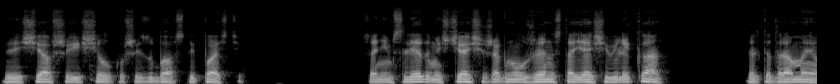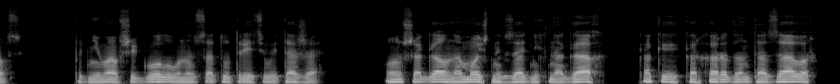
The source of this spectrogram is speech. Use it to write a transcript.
верещавший и щелкавший зубастой пастью. За ним следом из чаще шагнул уже настоящий великан, Дельтадромеус, поднимавший голову на высоту третьего этажа. Он шагал на мощных задних ногах, как и Кархародонтозавр,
